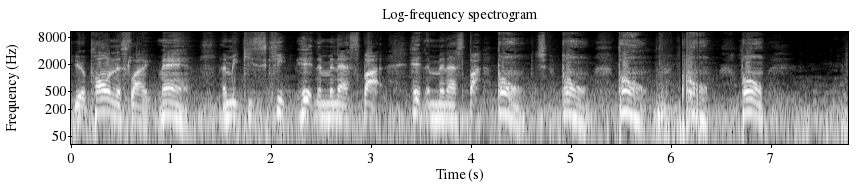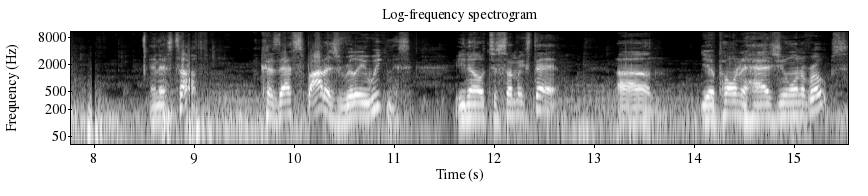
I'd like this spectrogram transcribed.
your opponent's like, man, let me keep, keep hitting him in that spot, hitting him in that spot, boom, boom, boom, boom, boom, and it's tough because that spot is really a weakness. You know, to some extent, um, your opponent has you on the ropes.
